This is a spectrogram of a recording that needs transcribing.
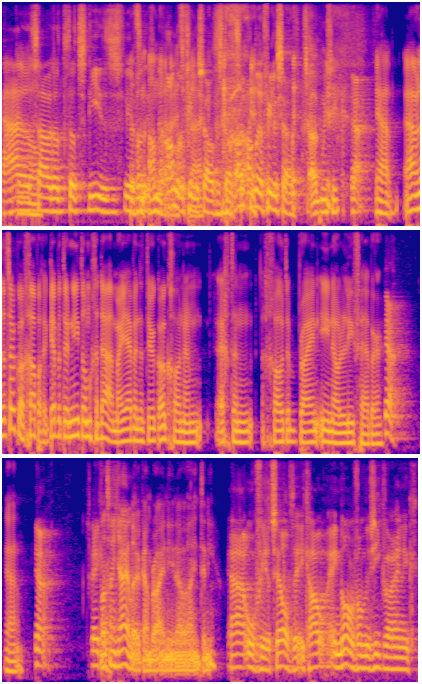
Ja, and dat, roll. zou, dat, dat, is die, dat is weer Dat van een een andere andere, filosoof. Is dat. Dat is een andere filosoof. Dat is ook muziek. Ja. Ja, ja, maar dat is ook wel grappig. Ik heb het er niet om gedaan, maar jij bent natuurlijk ook gewoon een, echt een grote Brian Eno-liefhebber. Ja, Ja. ja. Zeker. Wat vind jij leuk aan Brian Eno, Anthony? Ja, ongeveer hetzelfde. Ik hou enorm van muziek waarin ik,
